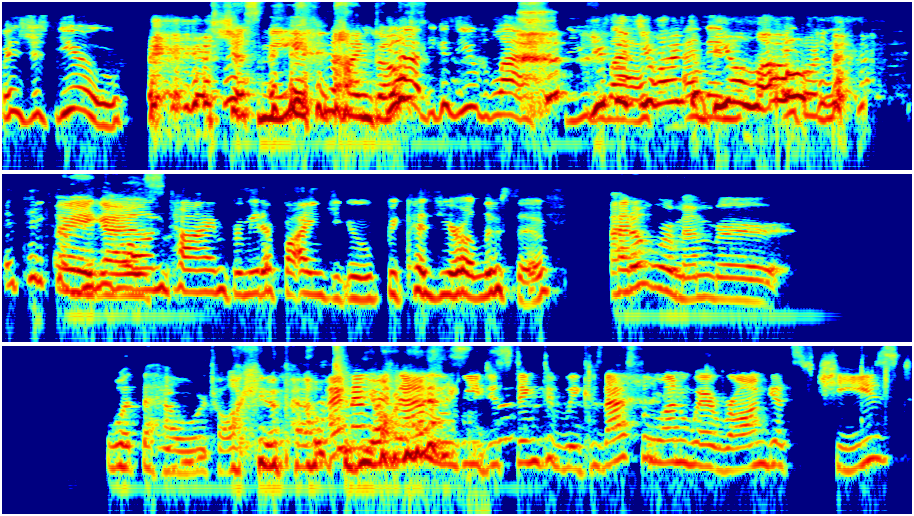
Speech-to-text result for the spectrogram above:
But it's just you It's just me. I'm both. yeah because you've left you've You said you wanted to be alone. it takes- It takes a Okay, really guys. long time for me to find you because you're elusive. I don't remember what the hell we're talking about. I to be remember that movie distinctively because that's the one where Ron gets cheesed.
